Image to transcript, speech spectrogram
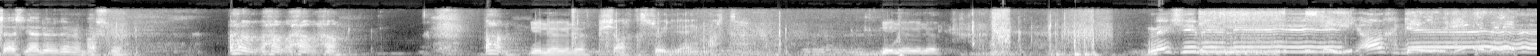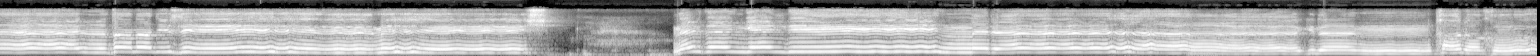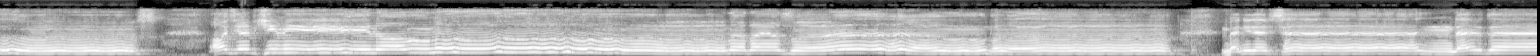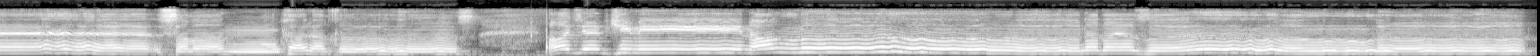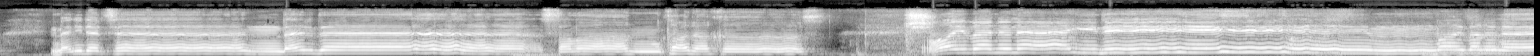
Ses geliyor değil mi? Başlıyor. Ahem ahem ahem. Ahem. Geliyor geliyor. Bir şarkı söyleyeyim artık. Geliyor geliyor. Beşi birlik ah gerdana dizilmiş Nereden geldin nereye giden kara kız? Acep kimin alnına da yazıldı? Beni dersen derde salan kara kız Acep kimin alnına da yazıldı? Beni dersen derde salan kara kız. Vay ben öleydim Vay ben öleydim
